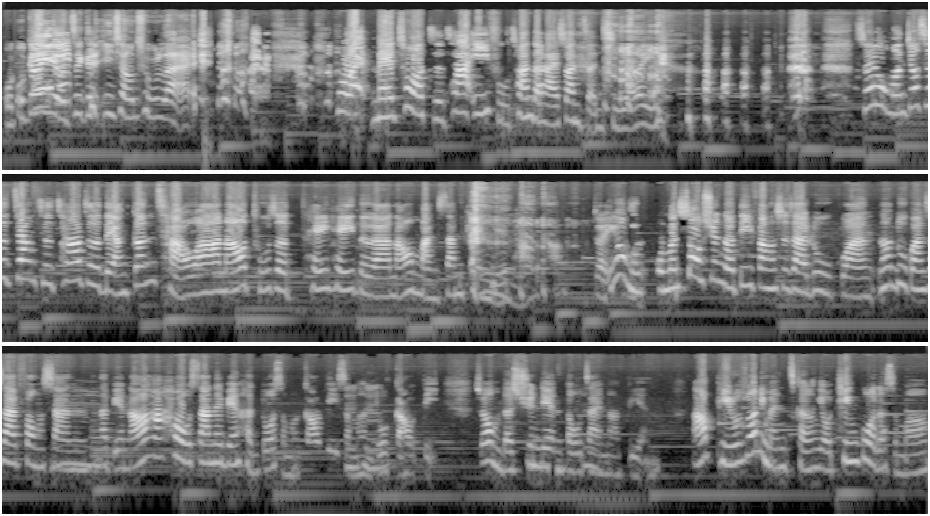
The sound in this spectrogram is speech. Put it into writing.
我我刚刚也有这个印象出来。对，没错，只差衣服穿的还算整齐而已。所以我们就是这样子插着两根草啊，然后涂着黑黑的啊，然后满山遍野跑。对，因为我们我们受训的地方是在陆关，那陆关是在凤山那边，嗯、然后它后山那边很多什么高地，什么很多高地，嗯、所以我们的训练都在那边。嗯、然后比如说你们可能有听过的什么，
